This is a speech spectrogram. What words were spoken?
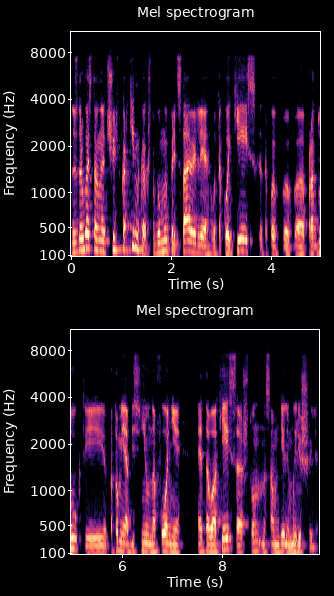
Но с другой стороны, чуть в картинках, чтобы мы представили вот такой кейс, такой продукт, и потом я объясню на фоне этого кейса, что на самом деле мы решили.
